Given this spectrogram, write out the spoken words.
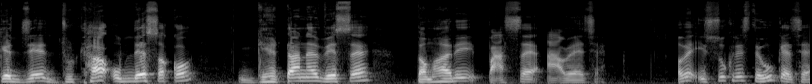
કે જે જૂઠા ઉપદેશકો ઘેટાને વેસે તમારી પાસે આવે છે. હવે ઈસુ ખ્રિસ્ત એવું કહે છે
